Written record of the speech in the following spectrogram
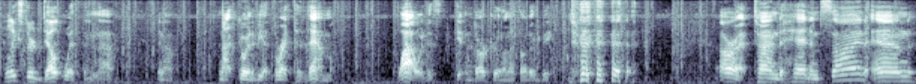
At least they're dealt with and, uh, you know, not going to be a threat to them. Wow, it is getting darker than I thought it would be. Alright, time to head inside and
